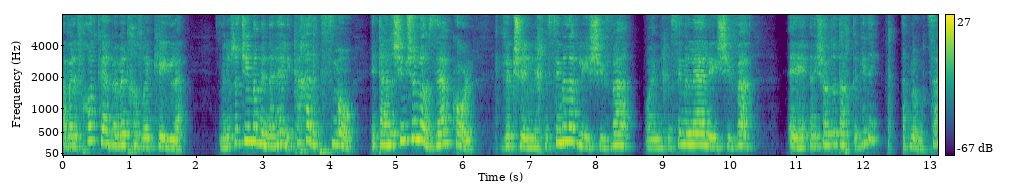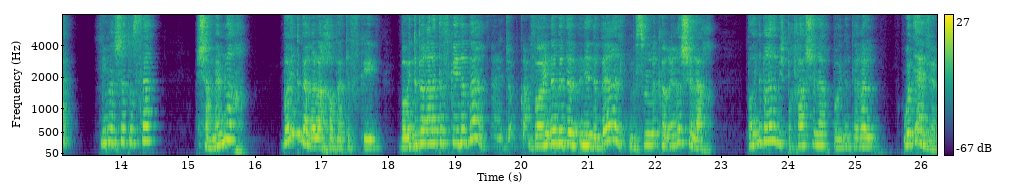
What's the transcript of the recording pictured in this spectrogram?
אבל לפחות כאל באמת חברי קהילה. ואני חושבת שאם המנהל ייקח על עצמו את האנשים שלו, זה הכל. וכשהם נכנסים אליו לישיבה, או הם נכנסים אליה לישיבה, אה, אני שואלת אותך, תגידי, את מרוצה ממה שאת עושה? משעמם לך? בואי נדבר על הרחבת תפקיד, בואי נדבר על התפקיד הבא. על הג'וב קאפ. בואי נדבר, נדבר על מסלול הקריירה שלך. בואי נדבר על המשפחה שלך, בואי נדבר על whatever.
